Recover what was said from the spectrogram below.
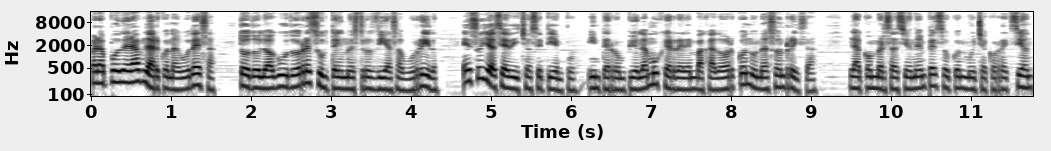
para poder hablar con agudeza. Todo lo agudo resulta en nuestros días aburrido. Eso ya se ha dicho hace tiempo, interrumpió la mujer del embajador con una sonrisa. La conversación empezó con mucha corrección,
